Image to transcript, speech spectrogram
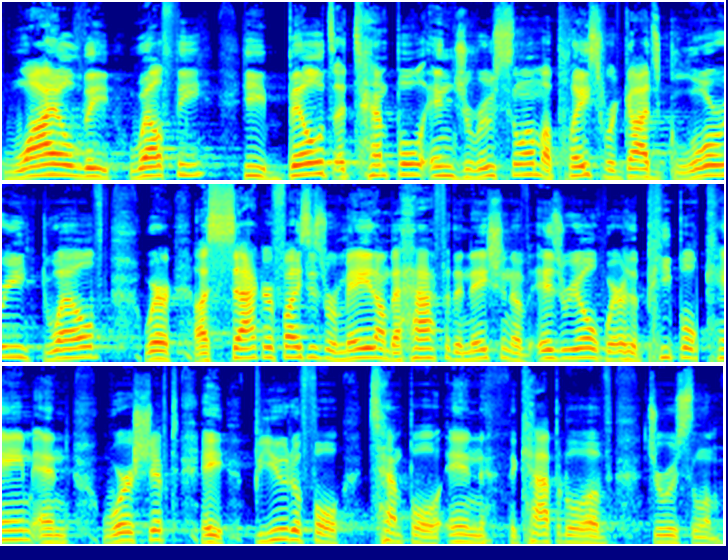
wildly wealthy. He builds a temple in Jerusalem, a place where God's glory dwelled, where uh, sacrifices were made on behalf of the nation of Israel, where the people came and worshiped a beautiful temple in the capital of Jerusalem.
